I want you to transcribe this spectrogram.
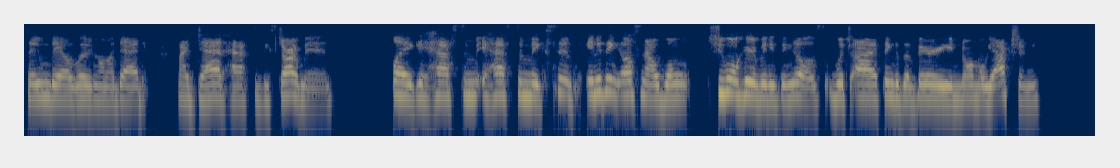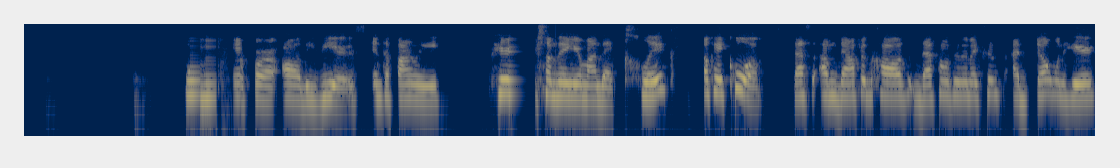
same day I was waiting on my dad, my dad has to be Starman. Like it has to it has to make sense. Anything else now won't she won't hear of anything else, which I think is a very normal reaction for all these years. And to finally hear something in your mind that clicks, okay, cool. That's I'm down for the cause. That's something that makes sense. I don't want to hear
